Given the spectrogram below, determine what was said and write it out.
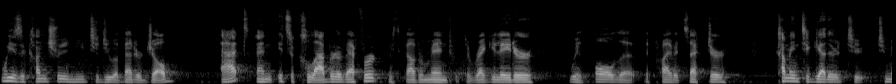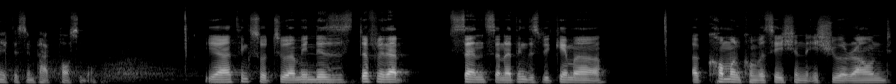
we as a country need to do a better job at. And it's a collaborative effort with government, with the regulator, with all the, the private sector coming together to, to make this impact possible. Yeah, I think so too. I mean, there's definitely that sense, and I think this became a a common conversation issue around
